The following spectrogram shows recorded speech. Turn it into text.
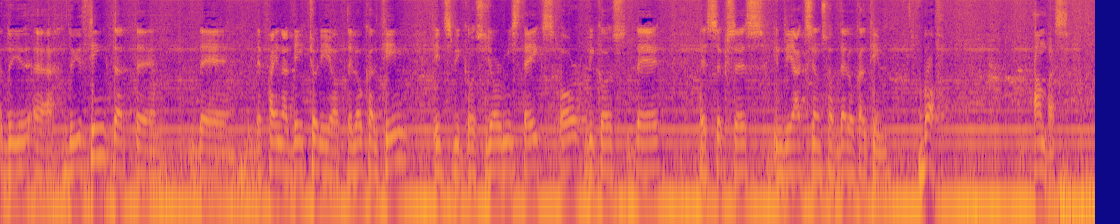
What do you uh, do you think that the, the the final victory of the local team it's because your mistakes or because the uh, success in the actions of the local team? Both. Ambas.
